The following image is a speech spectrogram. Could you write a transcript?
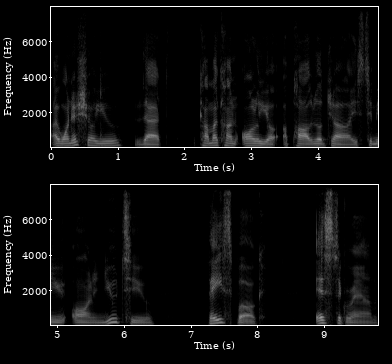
I want to show you that Comica Audio apologized to me on YouTube, Facebook, Instagram,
